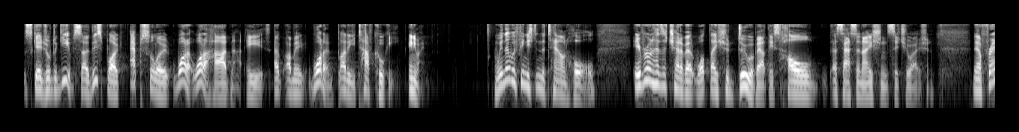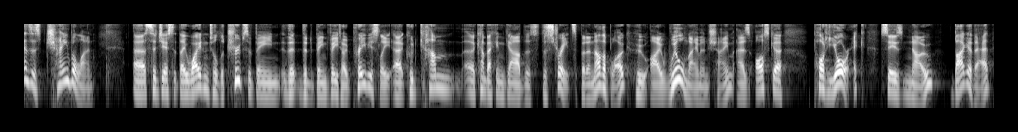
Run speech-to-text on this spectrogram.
scheduled to give. So this bloke, absolute what a, what a hard nut he is. I mean, what a bloody tough cookie. Anyway, when they were finished in the town hall, everyone has a chat about what they should do about this whole assassination situation. Now, Franz's Chamberlain uh, suggests that they wait until the troops have been that, that had been vetoed previously uh, could come uh, come back and guard the, the streets. But another bloke, who I will name and shame as Oscar Potiorek, says no, bugger that.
